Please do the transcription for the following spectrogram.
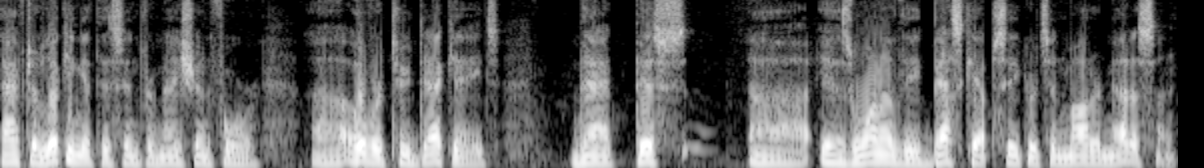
after looking at this information for uh, over two decades, that this uh, is one of the best kept secrets in modern medicine.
